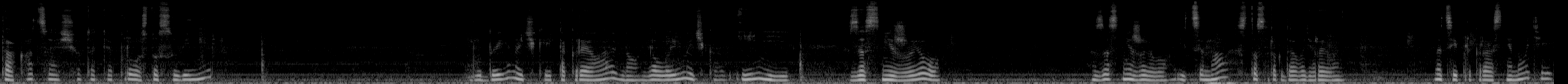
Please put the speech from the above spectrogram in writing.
Так, а це що таке? Просто сувенір. Будиночки, так реально, ялиночка в інії засніжило. Засніжило. І ціна 149 гривень. На цій прекрасній ноті.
